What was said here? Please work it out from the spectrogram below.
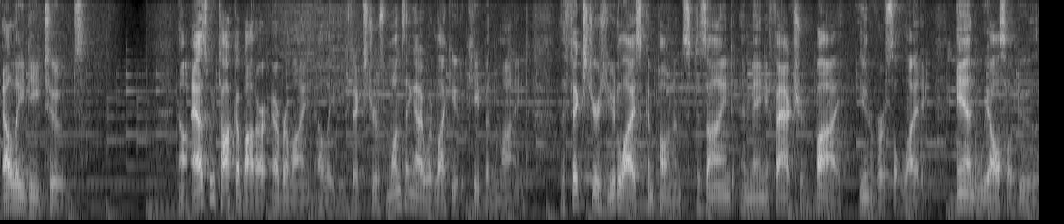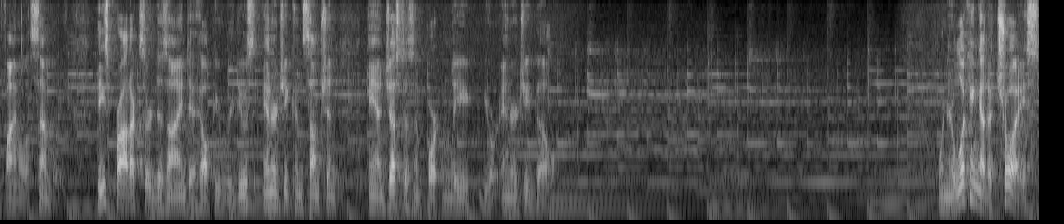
LED tubes. Now, as we talk about our Everline LED fixtures, one thing I would like you to keep in mind. The fixtures utilize components designed and manufactured by Universal Lighting, and we also do the final assembly. These products are designed to help you reduce energy consumption and just as importantly, your energy bill. When you're looking at a choice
